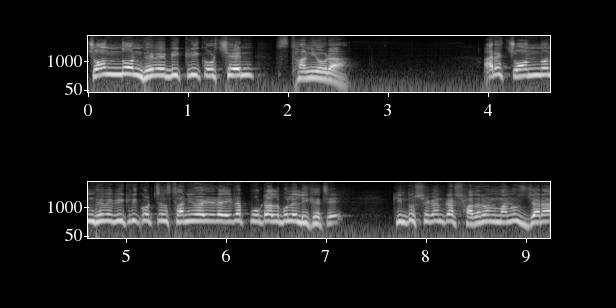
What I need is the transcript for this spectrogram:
চন্দন ভেবে বিক্রি করছেন স্থানীয়রা। আরে, চন্দন ভেবে বিক্রি করছেন স্থানীয়রা, এটা এটা পোর্টাল বলে লিখেছে। কিন্তু সেখানকার সাধারণ মানুষ যারা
